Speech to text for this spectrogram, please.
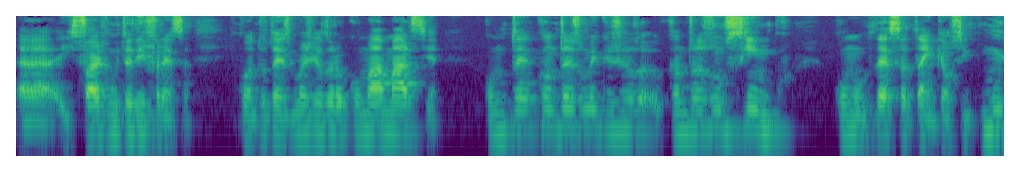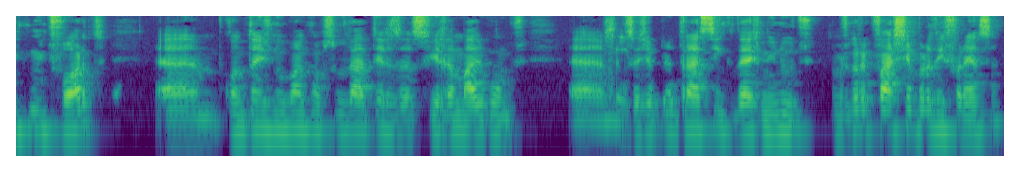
ah, isso faz muita diferença. Quando tu tens uma jogadora como a Márcia, quando tens, uma, quando tens um 5, como o dessa tem, que é um 5 muito, muito forte, um, quando tens no banco a possibilidade de teres a Sofia Ramalho Gomes, um, seja para entrar 5, 10 minutos, mas agora que faz sempre a diferença.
